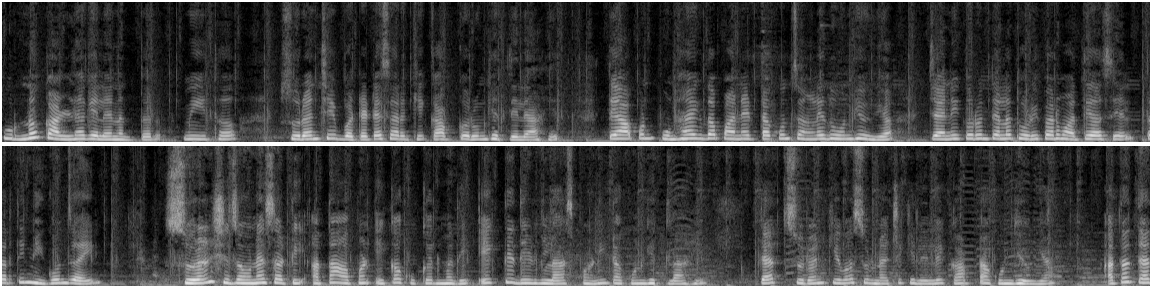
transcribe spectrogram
पूर्ण काढल्या गेल्यानंतर मी इथं सुरणचे बटाट्यासारखे काप करून घेतलेले आहेत. ते आपण पुन्हा एकदा पाण्यात टाकून चांगले धुवून घेऊया. जेणेकरून त्याला थोडीफार माती असेल तर ती निघून जाईल. सुरण शिजवण्यासाठी आता आपण एका कुकरमध्ये एक ते दीड ग्लास पाणी टाकून घेतलं आहे. त्यात सुरण किंवा सुरणाचे केलेले काप टाकून घेऊया. आता त्यात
